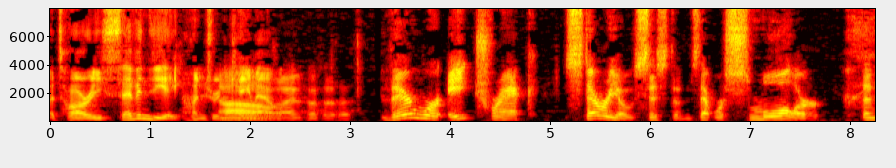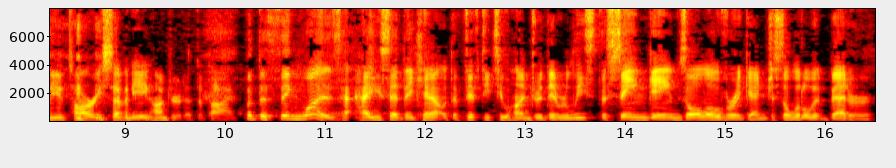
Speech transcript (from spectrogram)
Atari 7800 came Oh, out, I- there were eight track stereo systems that were smaller than the Atari 7800 at the time. but the thing was, how you said they came out with the 5200, they released the same games all over again, just a little bit better.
